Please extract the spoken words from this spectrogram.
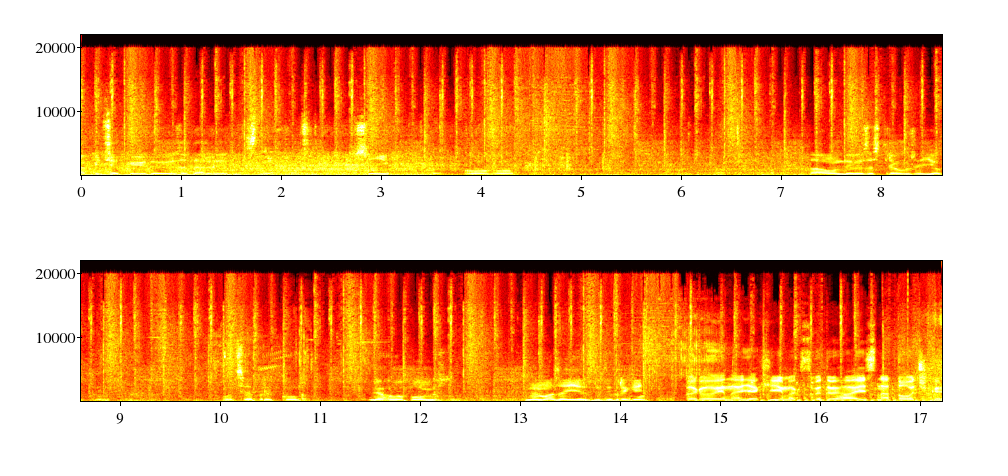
А підсіткою йдою задержує. Сніг. Сніг? Ого. Та он диви застряв уже, йопта. Оце прикол. Лягло повністю. Нема заїзду, ти прикинь. Перлина, хімекс, видвигаюсь на точки.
